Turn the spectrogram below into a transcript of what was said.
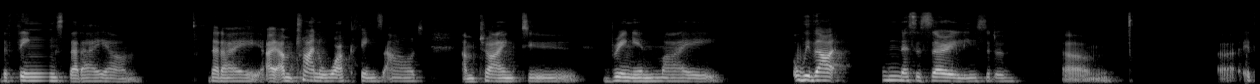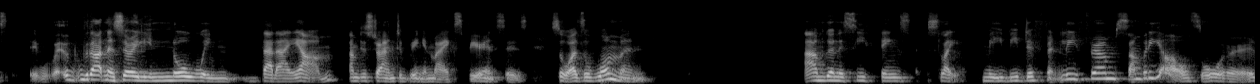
the things that I um that I, I I'm trying to work things out. I'm trying to bring in my without necessarily sort of um, uh, it's without necessarily knowing that I am, I'm just trying to bring in my experiences. So as a woman, I'm going to see things slight maybe differently from somebody else or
